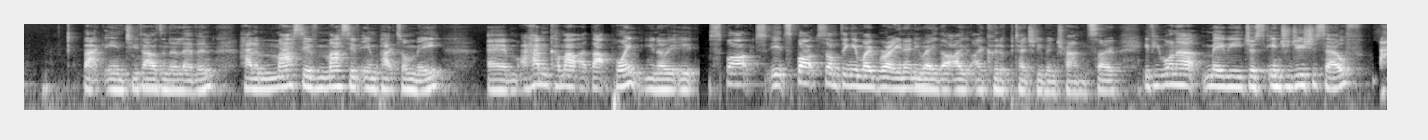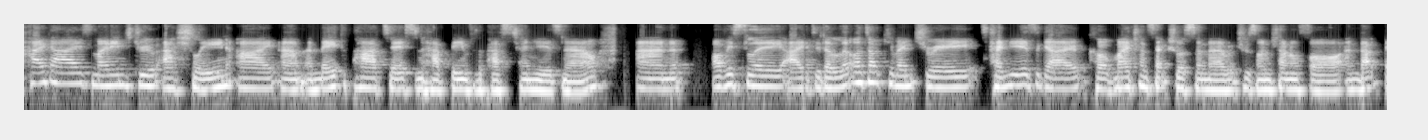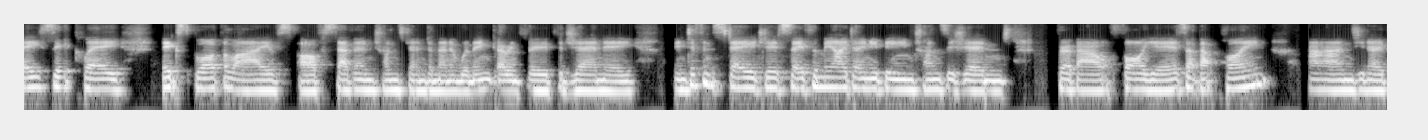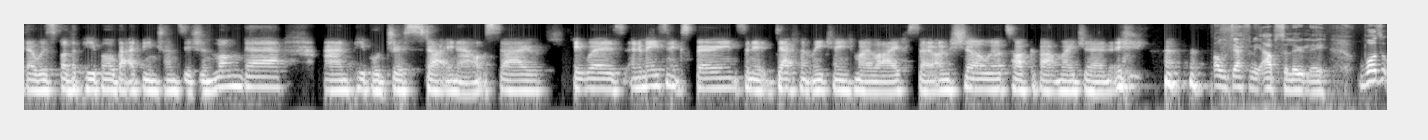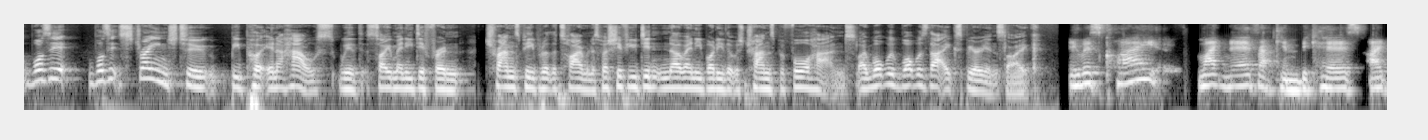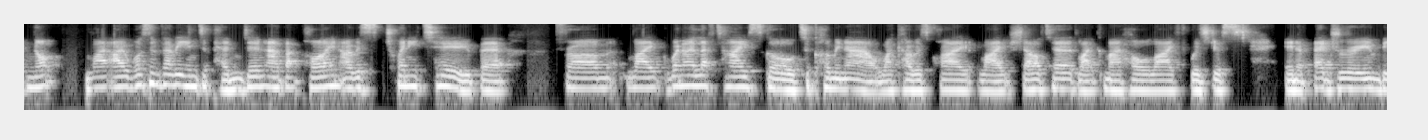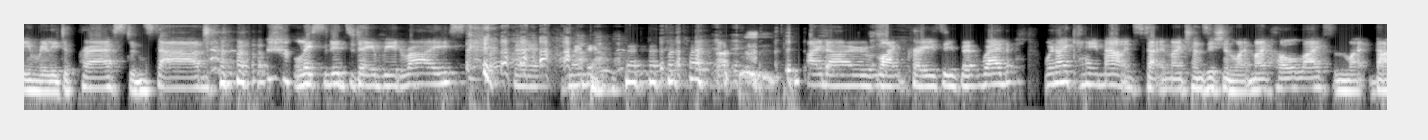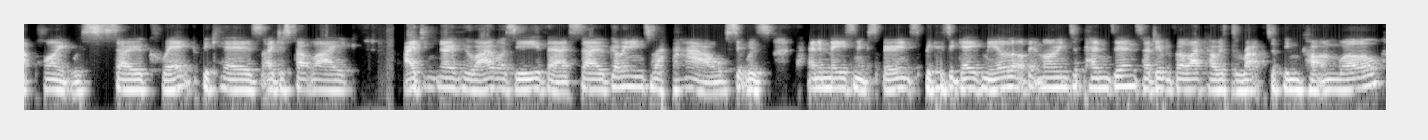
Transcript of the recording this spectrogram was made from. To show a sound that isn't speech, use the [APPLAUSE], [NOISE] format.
back in 2011. Had a massive, massive impact on me. Um, I hadn't come out at that point. You know, it, it sparked it sparked something in my brain anyway that I, I could have potentially been trans. So if you want to maybe just introduce yourself. Hi guys, my name's Drew Ashlyn. I am a makeup artist and have been for the past 10 years now. And obviously I did a little documentary 10 years ago called My Transsexual Summer, which was on Channel 4. And that basically explored the lives of seven transgender men and women going through the journey in different stages. So for me, I'd only been transitioned for about four years at that point. And you know there was other people that had been transitioned longer and people just starting out. So it was an amazing experience and it definitely changed my life. So i'm sure we'll talk about my journey [LAUGHS] oh definitely absolutely. Was was it was it strange to be put in a house with so many different trans people at the time and especially if you didn't know anybody that was trans beforehand? Like what what was that experience like? It was quite like nerve wracking because I'd not like I wasn't very independent at that point. I was 22, but from like when I left high school to coming out, like I was quite like sheltered. Like my whole life was just in a bedroom, being really depressed and sad, [LAUGHS] listening to Damien Rice. [LAUGHS] I know, like crazy. But when when I came out and started my transition, like my whole life from like that point was so quick because I just felt like I didn't know who I was either. So going into a house, it was an amazing experience because it gave me a little bit more independence. I didn't feel like I was wrapped up in cotton wool.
